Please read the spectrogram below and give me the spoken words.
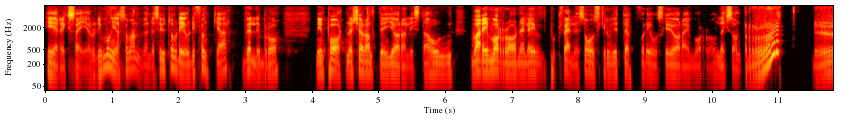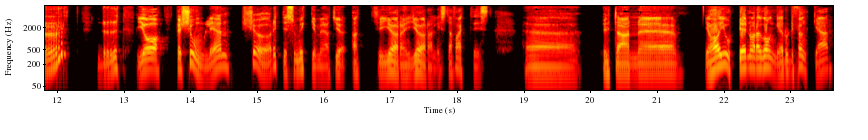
Erik säger och det är många som använder sig av det och det funkar väldigt bra. Min partner kör alltid en göra-lista. Hon, varje morgon eller på kvällen så har hon skrivit upp vad det är hon ska göra imorgon. Liksom. Drrrt, drrrt, drrrt. Jag personligen kör inte så mycket med att, gö att göra en göra-lista faktiskt. Uh, utan uh, jag har gjort det några gånger och det funkar.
